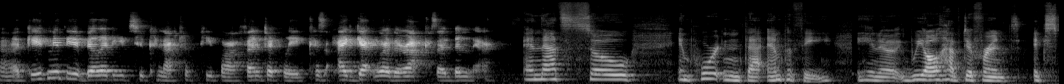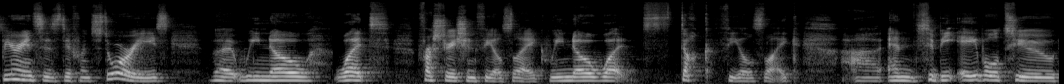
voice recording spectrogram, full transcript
uh, gave me the ability to connect with people authentically because I get where they're at because I've been there. And that's so important that empathy. You know, we all have different experiences, different stories, but we know what frustration feels like. We know what stuck feels like. Uh, and to be able to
